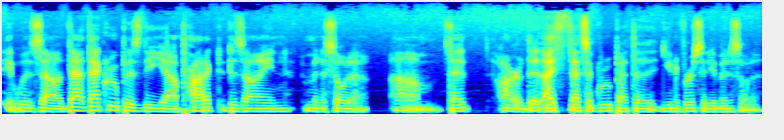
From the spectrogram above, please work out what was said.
it was uh, that that group is the uh, Product Design Minnesota. Um, that are that I, that's a group at the University of Minnesota.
